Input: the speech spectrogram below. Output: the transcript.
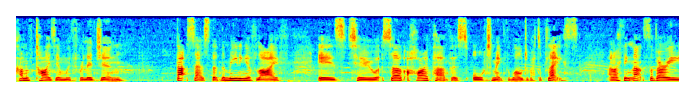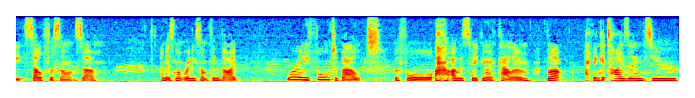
kind of ties in with religion. That says that the meaning of life is to serve a higher purpose or to make the world a better place. And I think that's a very selfless answer. And it's not really something that I really thought about before I was speaking with Callum, but I think it ties into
